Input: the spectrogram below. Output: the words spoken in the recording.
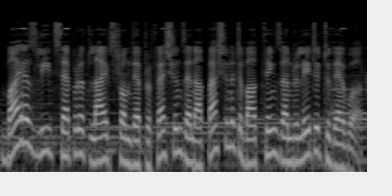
Buyers lead separate lives from their professions and are passionate about things unrelated to their work.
